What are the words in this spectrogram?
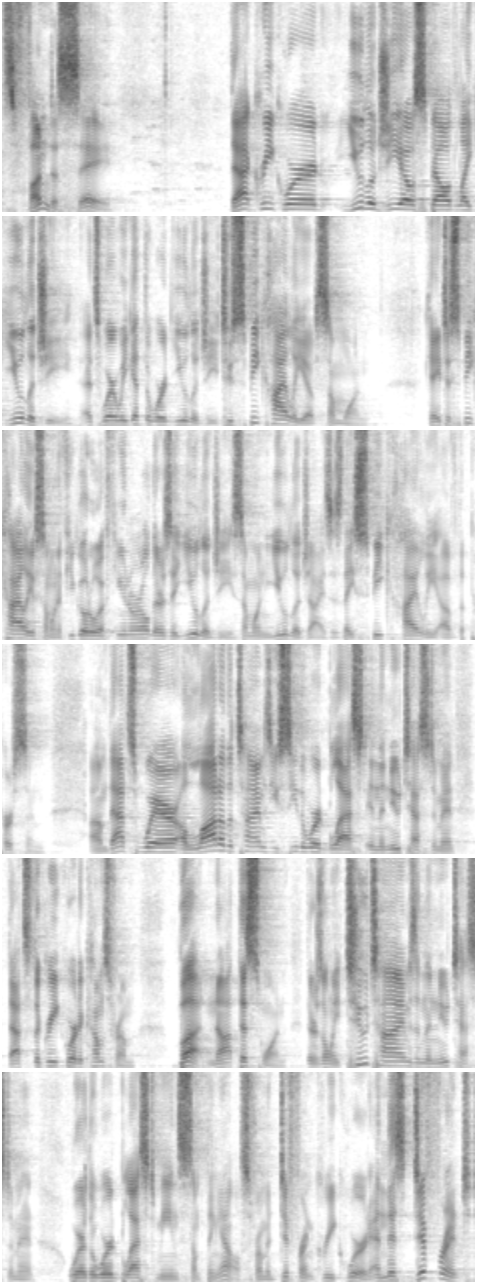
It's fun to say. That Greek word, eulogio, spelled like eulogy. That's where we get the word eulogy, to speak highly of someone. Okay, to speak highly of someone. If you go to a funeral, there's a eulogy. Someone eulogizes, they speak highly of the person. Um, that's where a lot of the times you see the word blessed in the New Testament, that's the Greek word it comes from. But not this one. There's only two times in the New Testament where the word blessed means something else from a different Greek word. And this different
